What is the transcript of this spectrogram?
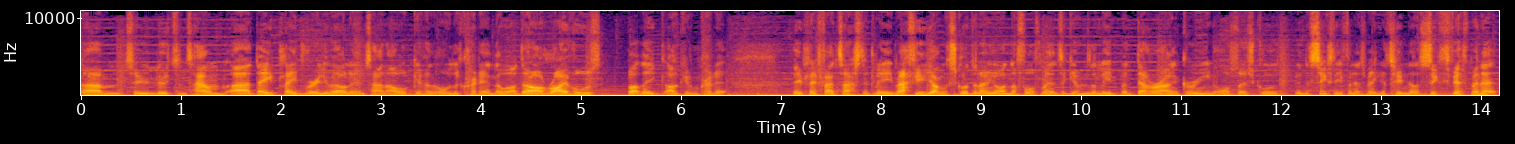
um, to Luton Town. Uh, they played really well, Luton Town. I will give them all the credit in the world. They're our rivals, but they, I'll give them credit. They played fantastically. Matthew Young scored an only on the fourth minute to give them the lead, but Deveran Green also scored in the 60th minute to make it 2-0. 65th minute,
